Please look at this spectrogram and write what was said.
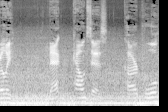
Really? That counts as carpool?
